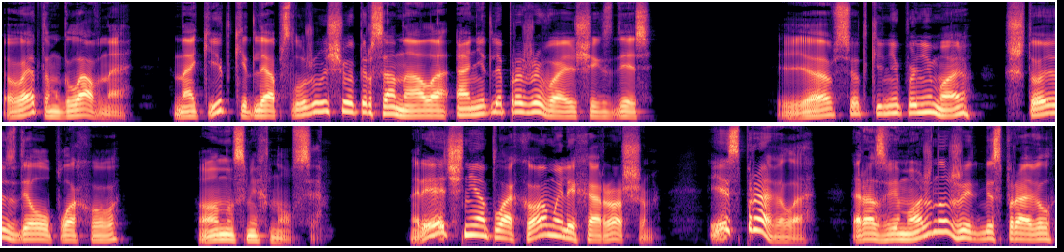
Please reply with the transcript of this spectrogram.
В этом главное. Накидки для обслуживающего персонала, а не для проживающих здесь. «Я все-таки не понимаю, что я сделал плохого?» Он усмехнулся. «Речь не о плохом или хорошем. Есть правила. Разве можно жить без правил?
